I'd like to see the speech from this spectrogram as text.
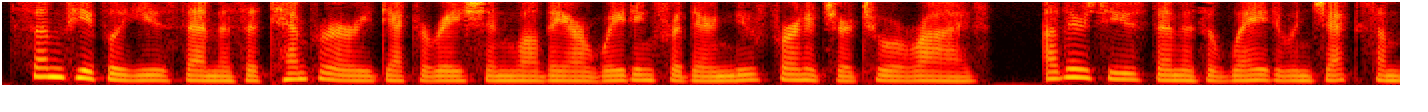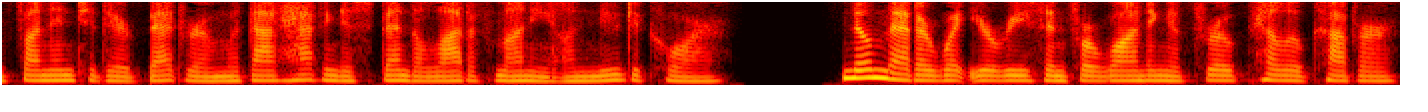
Some people use them as a temporary decoration while they are waiting for their new furniture to arrive, others use them as a way to inject some fun into their bedroom without having to spend a lot of money on new decor. No matter what your reason for wanting a throw pillow cover,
